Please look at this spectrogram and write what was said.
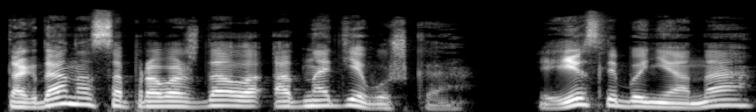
Тогда нас сопровождала одна девушка. Если бы не она...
